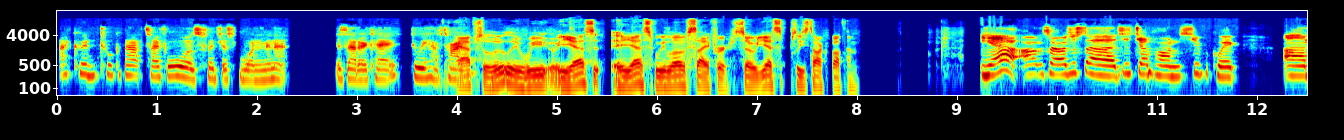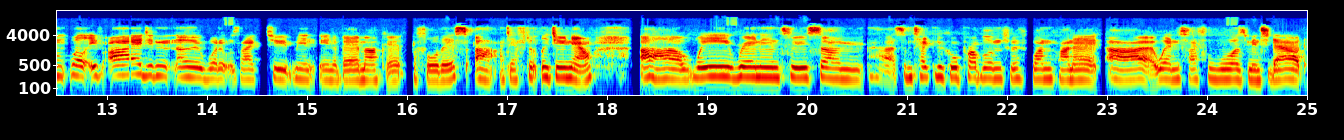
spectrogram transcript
I could talk about Cypher Wars for just one minute. Is that okay? Do we have time? Absolutely. We yes, yes, we love Cypher. So yes, please talk about them. Yeah. Um. So I'll just uh just jump on super quick. Um, well, if I didn't know what it was like to mint in a bear market before this, uh, I definitely do now. Uh, we ran into some uh, some technical problems with One Planet uh, when Cypher was minted out.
